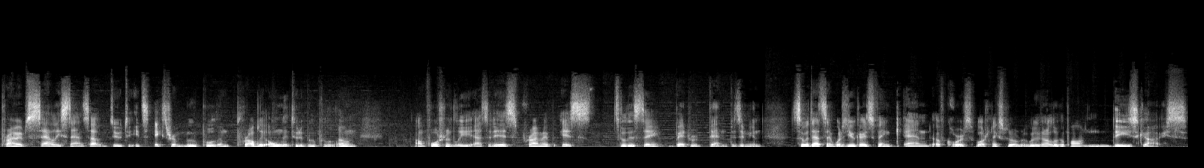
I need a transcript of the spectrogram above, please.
Primeape sadly stands out due to its extra move pool and probably only to the move pool alone. Unfortunately, as it is, Primeape is still to say better than Passimian. So with that said, what do you guys think? And of course, watch next video. We're gonna look upon these guys.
